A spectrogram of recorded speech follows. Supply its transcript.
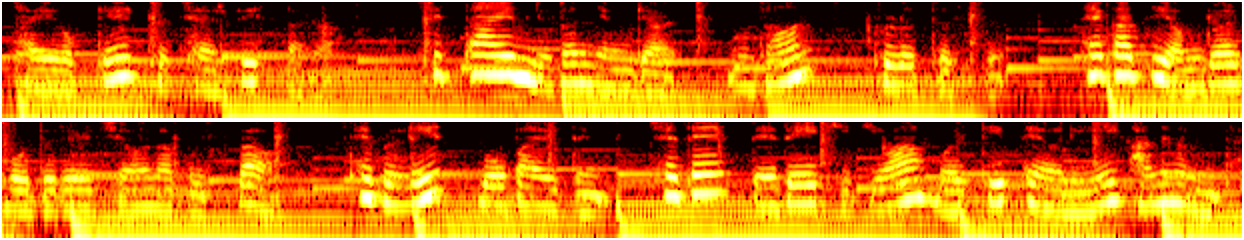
자유롭게 교체할 수 있어요. C타입 유선 연결, 무선, 블루투스 세 가지 연결 모드를 지원하고 있어 태블릿, 모바일 등 최대 4대의 기기와 멀티 페어링이 가능합니다.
